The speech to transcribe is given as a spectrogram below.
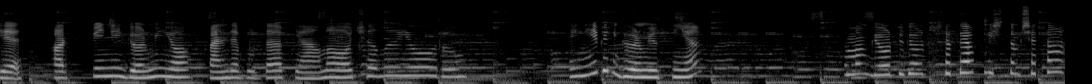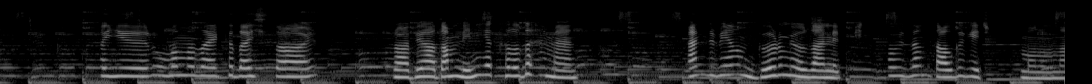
Yes artık beni görmüyor. Ben de burada piyano çalıyorum. E niye beni görmüyorsun ya? Tamam gördü gördü şaka yapmıştım şaka. Hayır olamaz arkadaşlar. Rabia adam beni yakaladı hemen. Ben de bir an görmüyor zannetmiştim. O yüzden dalga geçmiştim onunla.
